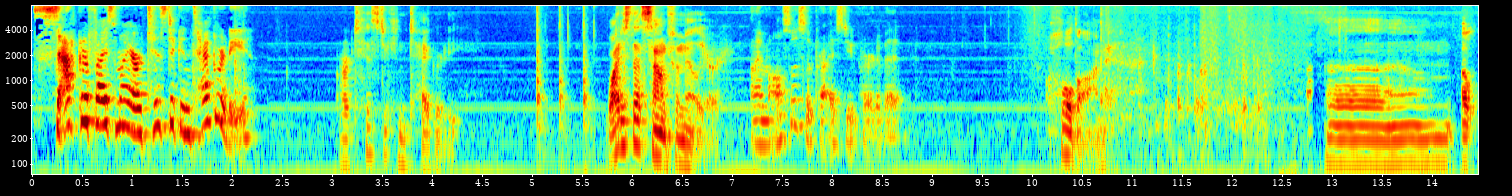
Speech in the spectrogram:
sacrifice my artistic integrity. Artistic integrity. Why does that sound familiar? I'm also surprised you've heard of it. Hold on. Um. Oh.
